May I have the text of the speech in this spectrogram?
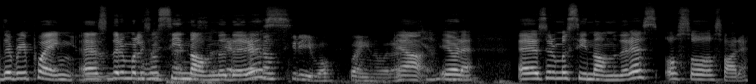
det blir poeng. Eh, så dere må liksom si navnet Jeg, jeg kan skrive opp poengene våre. Ja, gjør det. Eh, så dere må si navnet deres, og så svaret.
